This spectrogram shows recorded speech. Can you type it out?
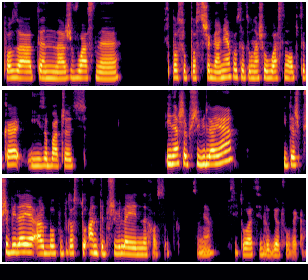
poza ten nasz własny sposób postrzegania, poza tą naszą własną optykę i zobaczyć i nasze przywileje, i też przywileje albo po prostu antyprzywileje innych osób, co nie? W sytuacji drugiego człowieka.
